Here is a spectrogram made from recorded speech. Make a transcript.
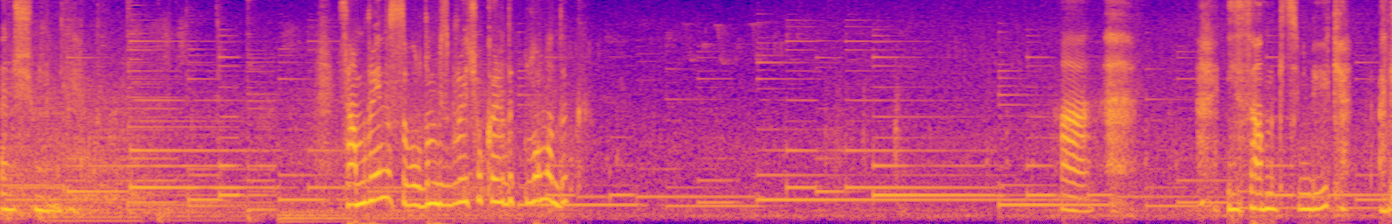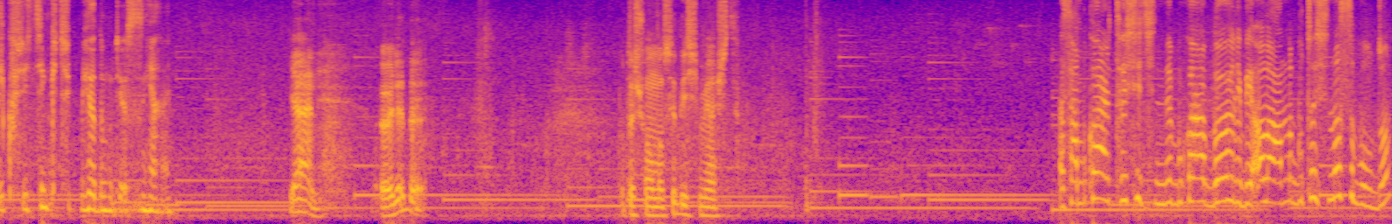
Ben üşümeyeyim diye. Sen burayı nasıl buldun? Biz burayı çok aradık bulamadık. Ha. İnsanlık için büyük, Ali Kuş için küçük bir adım diyorsun yani. Yani öyle de. Bu taş olmasaydı işimi açtı. Ha sen bu kadar taş içinde, bu kadar böyle bir alanda bu taşı nasıl buldun?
